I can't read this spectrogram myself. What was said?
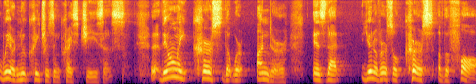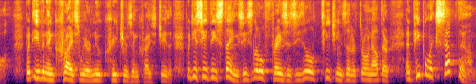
we are new creatures in Christ Jesus. The only curse that we're under is that universal curse of the fall. But even in Christ, we are new creatures in Christ Jesus. But you see these things, these little phrases, these little teachings that are thrown out there, and people accept them.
